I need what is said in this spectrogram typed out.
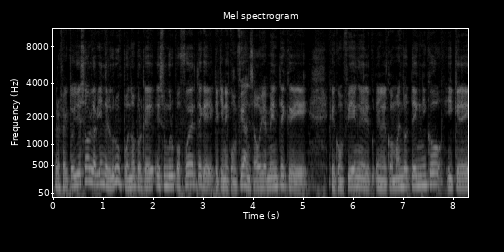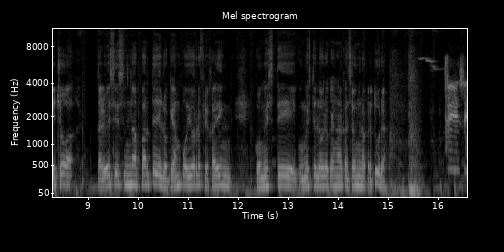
Perfecto, y eso habla bien del grupo, ¿no? Porque es un grupo fuerte que, tiene confianza, obviamente, que, que confía en el, en el comando técnico y que de hecho tal vez es una parte de lo que han podido reflejar en, con, este, con este logro que han alcanzado en la apertura. Sí, sí,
